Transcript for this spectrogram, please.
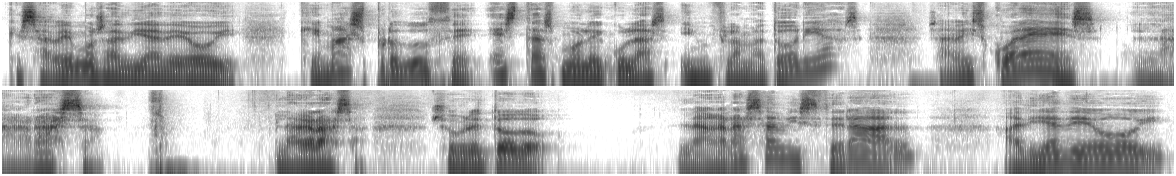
que sabemos a día de hoy que más produce estas moléculas inflamatorias, ¿sabéis cuál es? La grasa. La grasa. Sobre todo, la grasa visceral, a día de hoy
